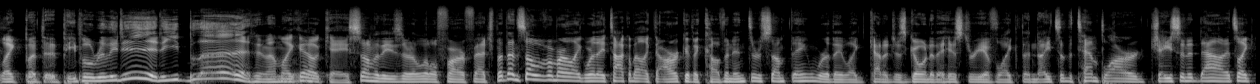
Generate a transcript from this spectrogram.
like, but the people really did eat blood. And I'm like, mm. okay, some of these are a little far fetched. But then some of them are like where they talk about like the Ark of the Covenant or something, where they like kind of just go into the history of like the Knights of the Templar chasing it down. It's like,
